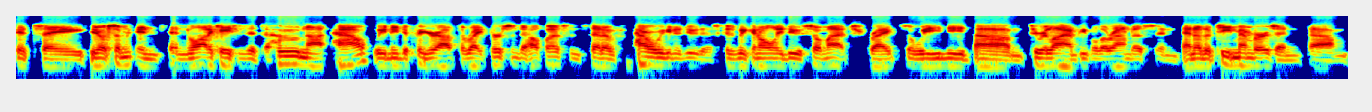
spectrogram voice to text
it's a, you know, some, in, in a lot of cases, it's a who, not how. We need to figure out the right person to help us instead of how are we going to do this? Because we can only do so much, right? So we need um, to rely on people around us and, and other team members. And um,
